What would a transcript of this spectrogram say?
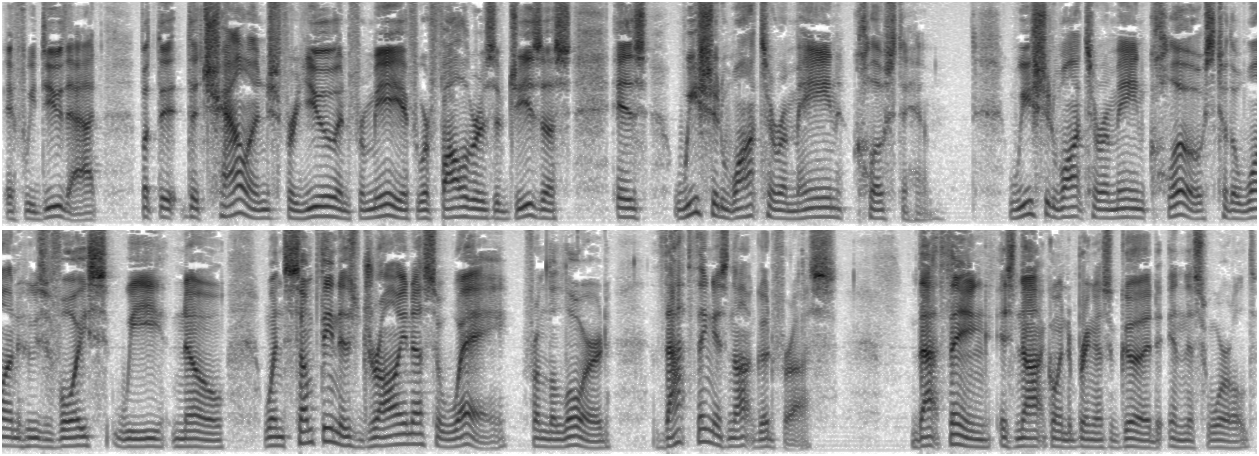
if we do that. But the, the challenge for you and for me, if we're followers of Jesus, is we should want to remain close to him. We should want to remain close to the one whose voice we know. When something is drawing us away from the Lord, that thing is not good for us that thing is not going to bring us good in this world.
